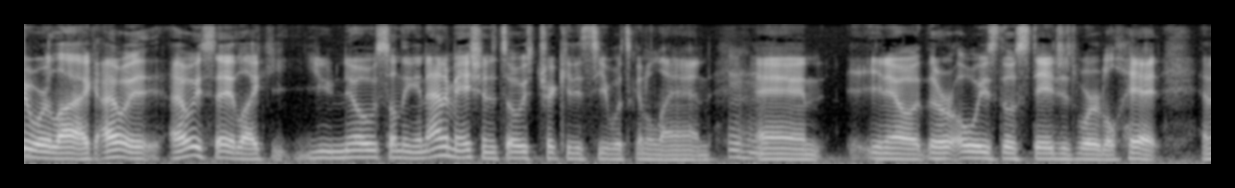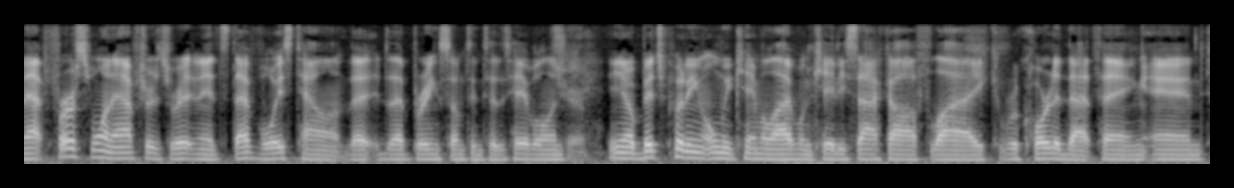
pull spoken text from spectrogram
too, where like I always I always say like you know something in animation, it's always tricky to see what's going to land, Mm-hmm. and you know there are always those stages where it'll hit, and that first one after it's written, it's that voice talent that that brings something to the table, and Sure. you know, bitch pudding only came alive when Katee Sackhoff like recorded that thing, and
